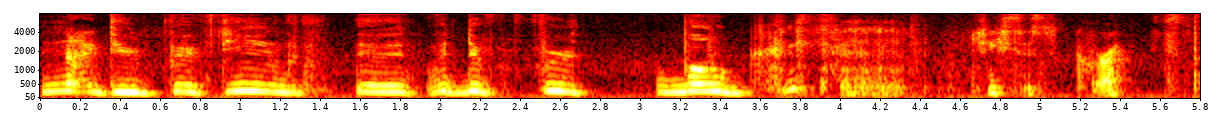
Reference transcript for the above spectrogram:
1915 with the, with the first logo. Jesus Christ.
